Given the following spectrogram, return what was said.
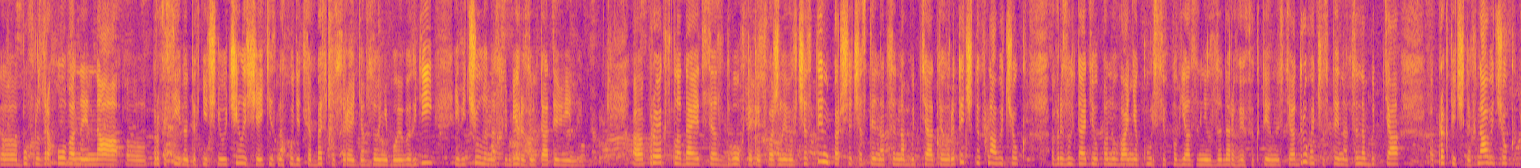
е, був розрахований на е, професійно-технічні училища, які знаходяться безпосередньо в зоні бойових дій і відчули на собі результати війни. Е, Проєкт складається з двох таких важливих частин. Перша частина це набуття теоретичних навичок в результаті опанування курсів, пов'язаних з енергоефективністю. А друга частина це набуття практичних навичок,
